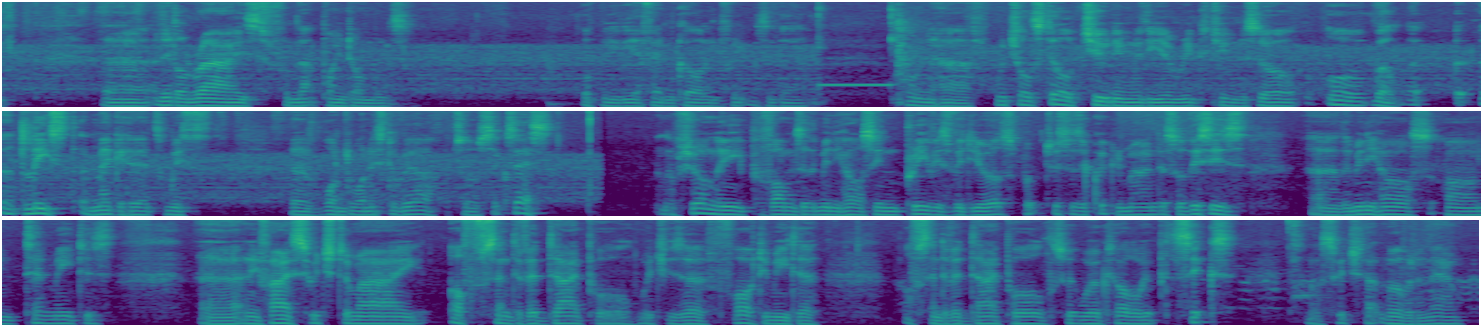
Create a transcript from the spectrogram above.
Uh, and it'll rise from that point onwards. Up near the FM calling frequency there one and a half, which will still tune in with your rig's tuner. So, or well, at, at least a megahertz with of one-to-one SWR, so success. And I've shown the performance of the mini horse in previous videos, but just as a quick reminder, so this is uh, the mini horse on 10 metres, uh, and if I switch to my off centre fed dipole, which is a 40 metre off centre fed dipole, so it works all the way up to 6, so I'll switch that over to now,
